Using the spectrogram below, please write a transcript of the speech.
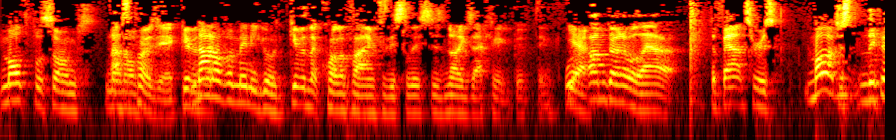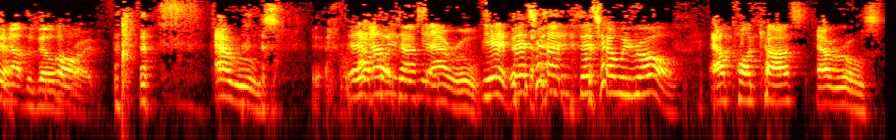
Multiple songs. I None, of, suppose, yeah. Given none that, of them any good. given that qualifying for this list is not exactly a good thing, well, Yeah. I'm going to allow it. The bouncer is My, just lifting yeah. up the velvet Oh, rope. Our rules. Uh, our I mean, podcast, yeah. our rules. Yeah, that's how, that's how we roll. Our podcast, our rules.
